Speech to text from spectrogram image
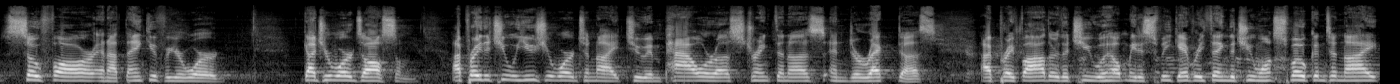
so far, and I thank you for your word. God, your word's awesome. I pray that you will use your word tonight to empower us, strengthen us, and direct us. I pray, Father, that you will help me to speak everything that you want spoken tonight,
